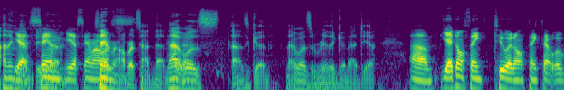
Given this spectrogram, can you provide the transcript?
I think Yeah, be, Sam uh, yeah, Sam Roberts. Sam Roberts had that. That that. was that was good. That was a really good idea. Um, yeah, I don't think too. I don't think that would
